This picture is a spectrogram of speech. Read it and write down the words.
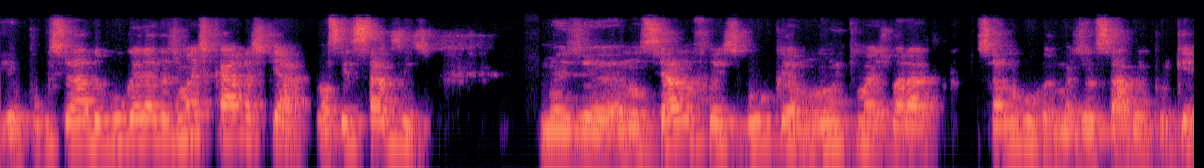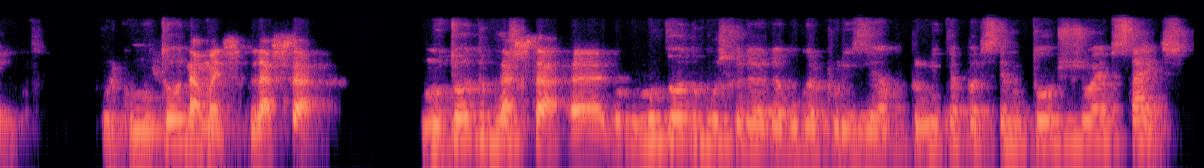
e a publicidade do Google é das mais caras que há. Não sei se sabes isso. Mas eh, anunciar no Facebook é muito mais barato que anunciar no Google. Mas eles sabem porquê. Porque o motor, Não, mas lá está. o motor de Lá busca está. O motor de busca da, da Google, por exemplo, permite aparecer em todos os websites.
